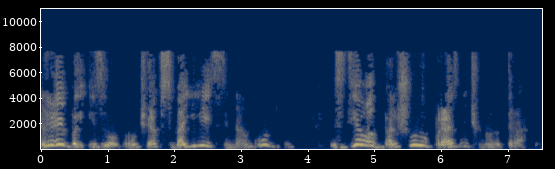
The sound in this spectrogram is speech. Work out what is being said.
Рэбе из Обруча в своей синагоге сделал большую праздничную трапезу.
